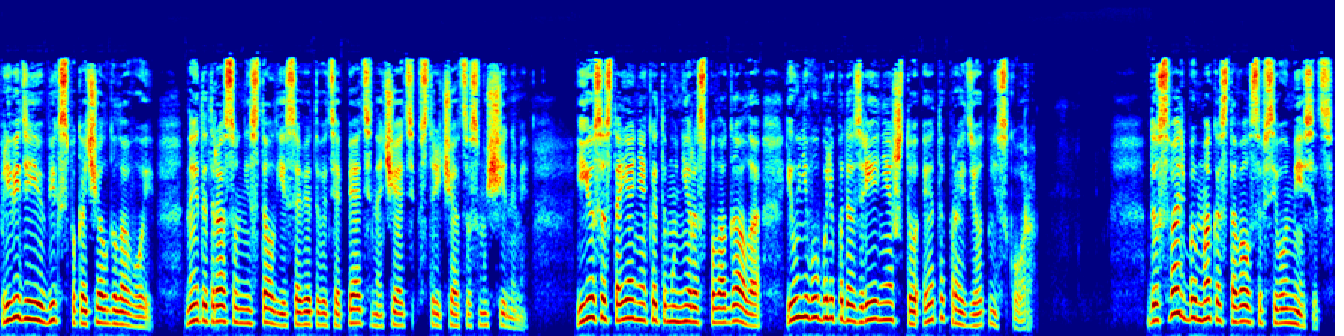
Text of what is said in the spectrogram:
При виде ее Бикс покачал головой. На этот раз он не стал ей советовать опять начать встречаться с мужчинами. Ее состояние к этому не располагало, и у него были подозрения, что это пройдет не скоро. До свадьбы Мак оставался всего месяц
